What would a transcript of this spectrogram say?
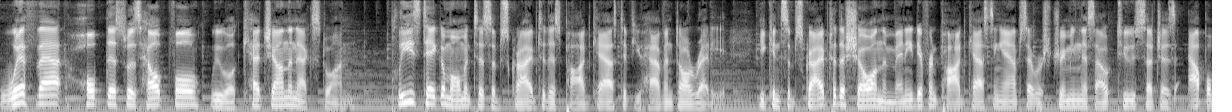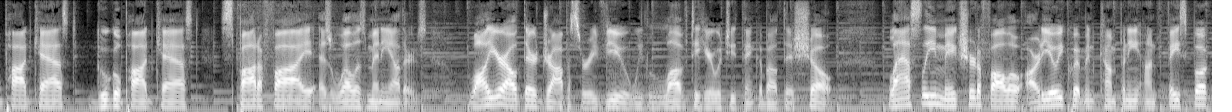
with that, hope this was helpful. We will catch you on the next one. Please take a moment to subscribe to this podcast if you haven't already. You can subscribe to the show on the many different podcasting apps that we're streaming this out to, such as Apple Podcast, Google Podcast, Spotify, as well as many others. While you're out there, drop us a review. We'd love to hear what you think about this show. Lastly, make sure to follow RDO Equipment Company on Facebook,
